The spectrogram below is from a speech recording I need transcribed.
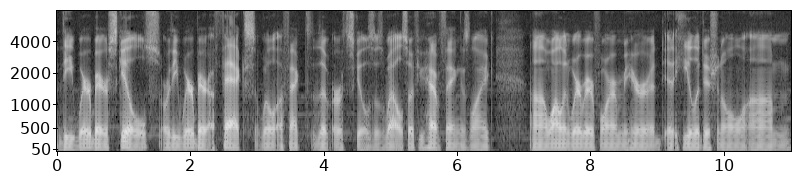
the Werebear skills or the Werebear effects will affect the Earth skills as well. So if you have things like, uh, while in Werebear form, here heal additional. Um,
